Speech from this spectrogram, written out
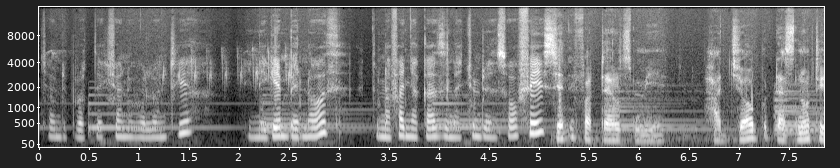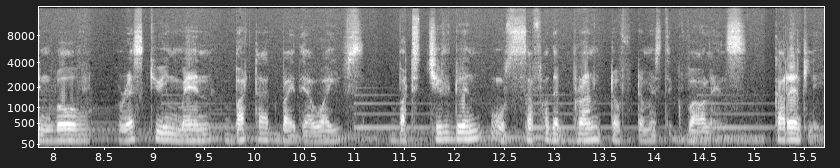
Child Protection Volunteer in Igembe North. Tunafanya kazi na Children's Office. Jennifer tells me her job does not involve rescuing men battered by their wives, but children who suffer the brunt of domestic violence. Currently,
